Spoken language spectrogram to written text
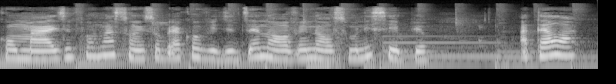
com mais informações sobre a Covid-19 em nosso município. Até lá!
